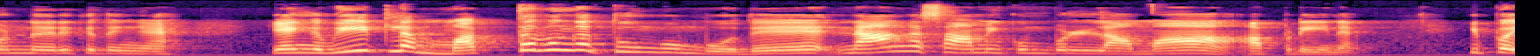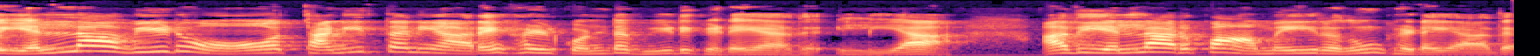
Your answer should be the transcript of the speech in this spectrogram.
ஒன்று இருக்குதுங்க. எங்கள் வீட்டில் மற்றவங்க தூங்கும்போது நாங்கள் சாமி கும்பிடலாமா அப்படின்னு. இப்போ எல்லா வீடும் தனித்தனி அறைகள் கொண்ட வீடு கிடையாது இல்லையா? அது எல்லாருக்கும் அமைகிறதும் கிடையாது.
